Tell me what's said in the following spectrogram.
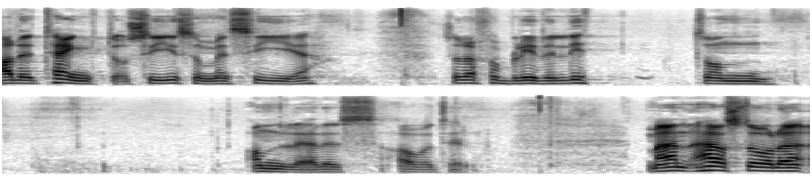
hadde tenkt å si, som jeg sier. Så derfor blir det litt sånn annerledes av og til. Men her står det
